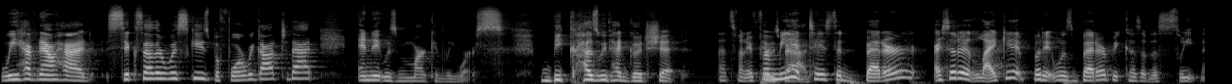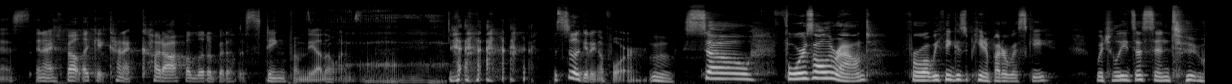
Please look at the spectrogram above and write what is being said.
We have now had six other whiskeys before we got to that, and it was markedly worse because we've had good shit. That's funny. For was me, bad. it tasted better. I still didn't like it, but it was better because of the sweetness, and I felt like it kind of cut off a little bit of the sting from the other ones. but still getting a four. Mm. So, fours all around for what we think is a peanut butter whiskey. which leads us into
